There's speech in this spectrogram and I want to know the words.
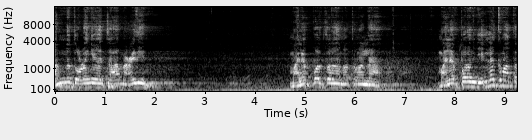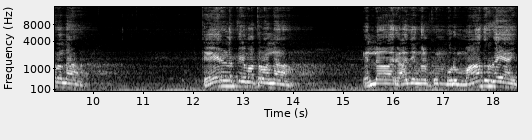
അന്ന് തുടങ്ങി വെച്ച ആ മഴയിൽ മലപ്പുറത്തിന് മാത്രമല്ല മലപ്പുറം ജില്ലക്ക് മാത്രമല്ല കേരളത്തിന് മാത്രമല്ല എല്ലാ രാജ്യങ്ങൾക്കും ഒരു മാതൃകയായി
